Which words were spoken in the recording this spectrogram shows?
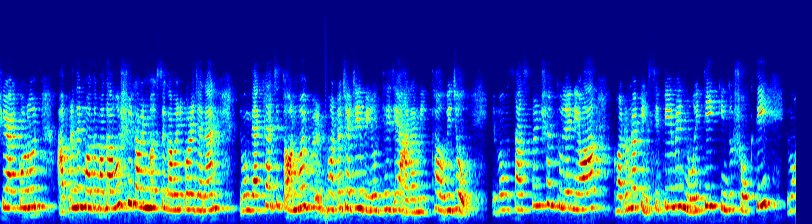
শেয়ার করুন। আপনাদের মতামত অবশ্যই কমেন্ট বক্সে কমেন্ট করে জানান। এবং দেখা যাচ্ছে তন্ময় ভট্টাচার্যের বিরুদ্ধে যে আনা মিথ্যা অভিযোগ এবং সাসপেনশন তুলে নেওয়া ঘটনাটি সিপিএম এর নৈতিক কিন্তু শক্তি এবং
